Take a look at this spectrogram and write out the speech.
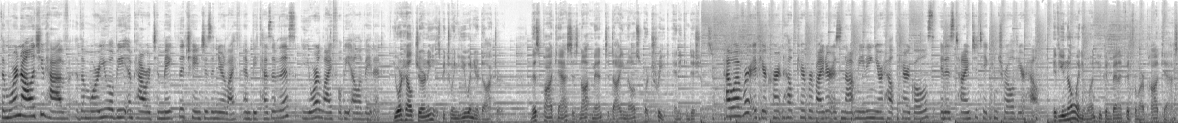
The more knowledge you have, the more you will be empowered to make the changes in your life, and because of this, your life will be elevated. Your health journey is between you and your doctor. This podcast is not meant to diagnose or treat any conditions. However, if your current healthcare provider is not meeting your healthcare goals, it is time to take control of your health. If you know anyone who can benefit from our podcast,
